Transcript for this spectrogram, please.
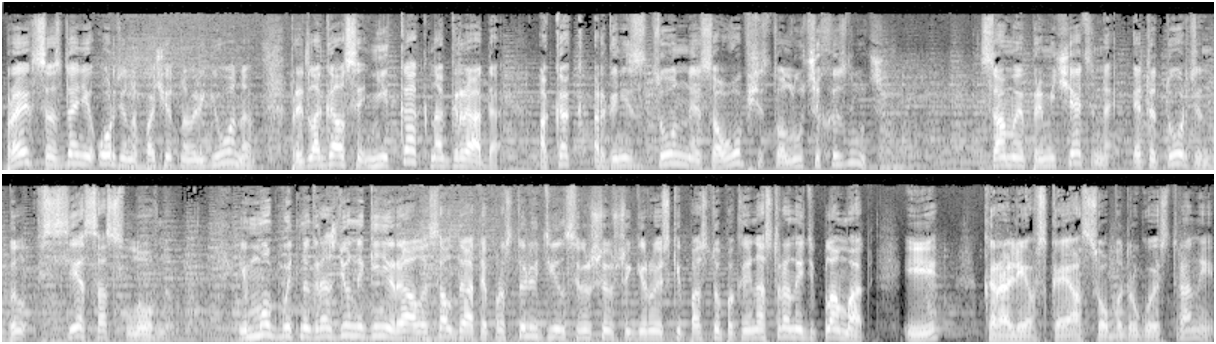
Проект создания Ордена Почетного Легиона предлагался не как награда, а как организационное сообщество лучших из лучших. Самое примечательное, этот орден был всесословным – им мог быть награждены генералы, солдаты, простолюдин, совершивший геройский поступок, и иностранный дипломат, и королевская особа другой страны.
